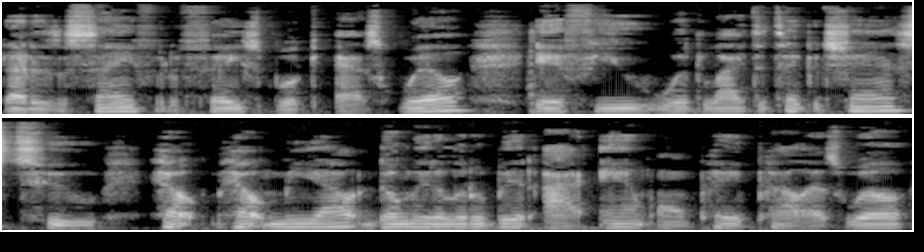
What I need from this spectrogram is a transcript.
That is the same for the Facebook as well. If you would like to take a chance to help help me out, donate a little bit, I am on PayPal as well.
